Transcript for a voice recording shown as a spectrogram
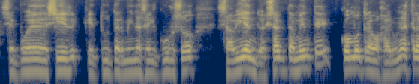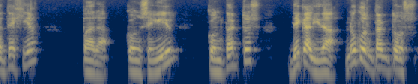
se puede decir que tú terminas el curso sabiendo exactamente cómo trabajar una estrategia para conseguir contactos de calidad, no contactos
